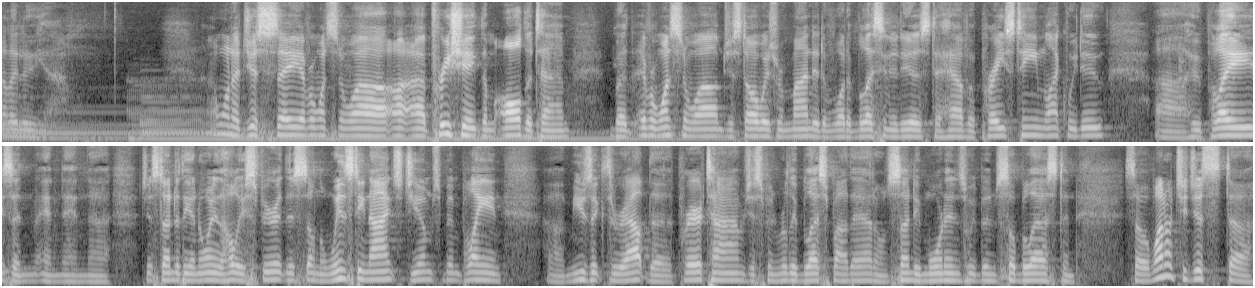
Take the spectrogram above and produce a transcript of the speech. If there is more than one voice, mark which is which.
Speaker 1: Hallelujah. I want to just say every once in a while, I, I appreciate them all the time, but every once in a while, I'm just always reminded of what a blessing it is to have a praise team like we do. Uh, who plays and, and, and uh, just under the anointing of the Holy Spirit. This on the Wednesday nights. Jim's been playing uh, music throughout the prayer time. Just been really blessed by that. On Sunday mornings, we've been so blessed. And so, why don't you just, uh,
